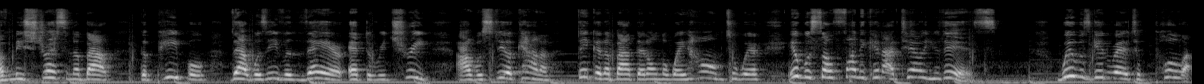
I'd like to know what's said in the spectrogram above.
of me stressing about the people that was even there at the retreat. I was still kind of thinking about that on the way home to where it was so funny. Can i tell you this? We was getting ready to pull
